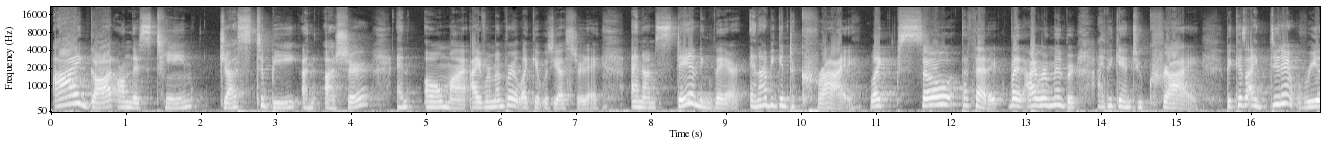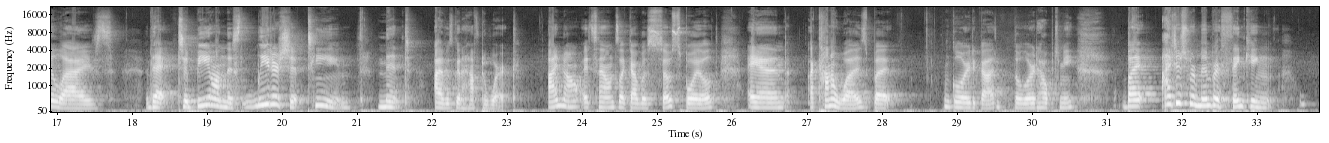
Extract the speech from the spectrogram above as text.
I got on this team just to be an usher. And oh my, I remember it like it was yesterday. And I'm standing there and I begin to cry, like so pathetic. But I remember I began to cry because I didn't realize that to be on this leadership team meant I was going to have to work. I know it sounds like I was so spoiled, and I kind of was, but glory to God, the Lord helped me. But I just remember thinking,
